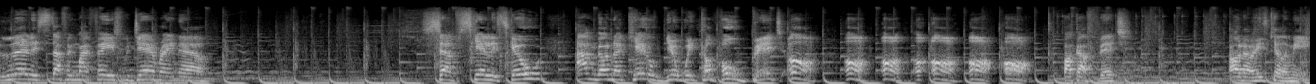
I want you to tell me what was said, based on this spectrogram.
literally stuffing my face with jam right now. Sup, Skelly School? I'm gonna kill you with Kung Fu, bitch! Uh, uh, uh, uh, uh, uh, uh. Fuck off, bitch. Oh no, he's killing me.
